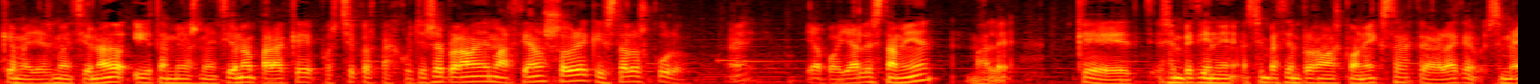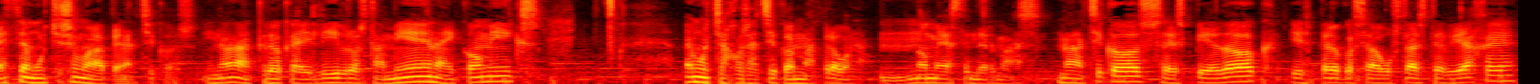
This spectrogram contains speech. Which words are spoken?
que, me hayáis mencionado y yo también os menciono para que, pues chicos, para escuchar el programa de Marcianos sobre Cristal Oscuro. ¿eh? Y apoyarles también, ¿vale? Que siempre, tiene, siempre hacen programas con extras que la verdad que se merece muchísimo la pena, chicos. Y nada, creo que hay libros también, hay cómics, hay muchas cosas, chicos, más, pero bueno, no me voy a extender más. Nada, chicos, se despide Doc y espero que os haya gustado este viaje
